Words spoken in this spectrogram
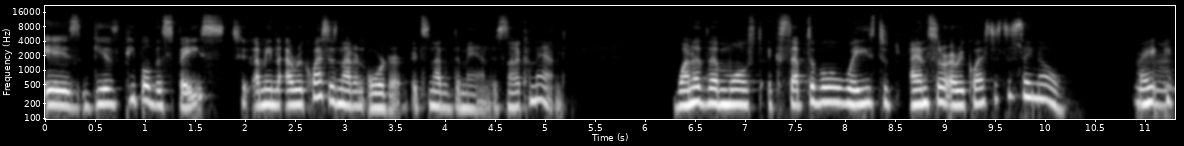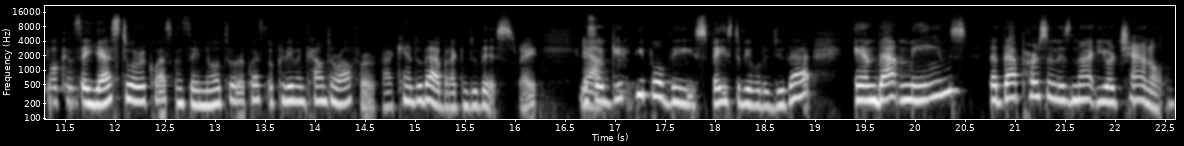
is give people the space to i mean a request is not an order. It's not a demand. It's not a command. One of the most acceptable ways to answer a request is to say no right? Mm-hmm. People can say yes to a request, can say no to a request, or could even counter offer. I can't do that, but I can do this, right? Yeah. And so give people the space to be able to do that. And that means that that person is not your channel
